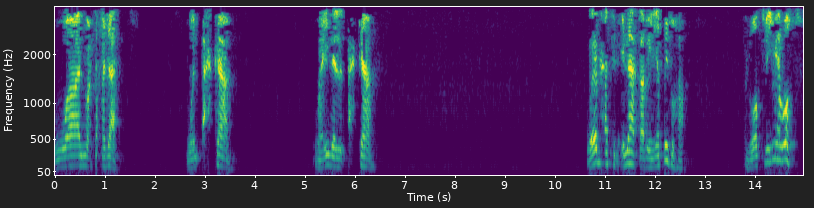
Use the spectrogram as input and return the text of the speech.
والمعتقدات والأحكام وعلل الأحكام ويبحث في العلاقة بين يصفها الوصفي من الوصف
